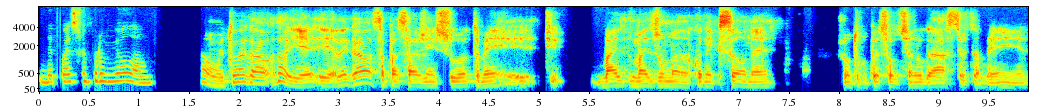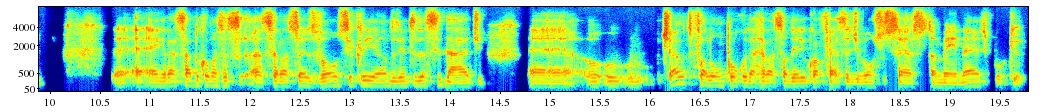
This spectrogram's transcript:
Depois fui para o violão. Não, muito legal. Não, e, é, é, legal essa passagem sua também, de mais, mais uma conexão, né? Junto com o pessoal do Seno Gaster também. É, é, é, engraçado como essas, as relações vão se criando dentro da cidade. É, o, o, o Tiago falou um pouco da relação dele com a festa de bom sucesso também, né? Tipo, que,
